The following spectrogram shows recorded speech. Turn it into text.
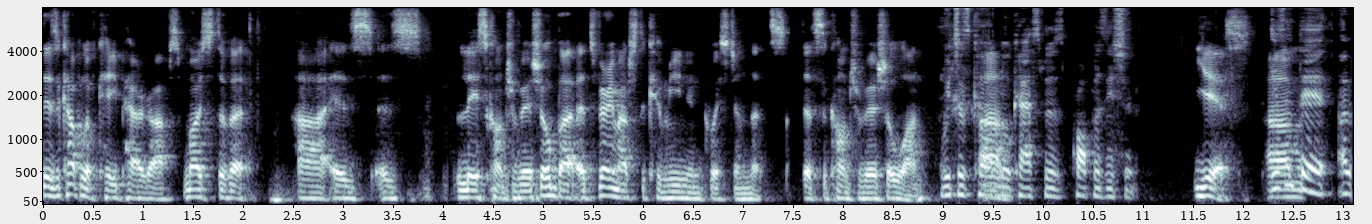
There's a couple of key paragraphs. Most of it uh, is is less controversial, but it's very much the communion question that's that's the controversial one. Which is Cardinal Kasper's proposition. Yes. Isn't um, there? Uh,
